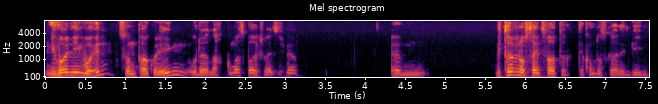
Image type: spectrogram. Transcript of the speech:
wir wollen irgendwo hin, zu ein paar Kollegen oder nach Gummersbach, ich weiß nicht mehr. Ähm, wir treffen noch Saids Vater, der kommt uns gerade entgegen.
